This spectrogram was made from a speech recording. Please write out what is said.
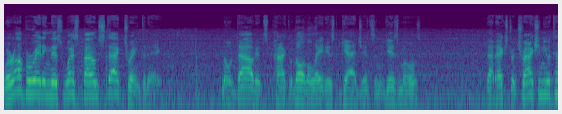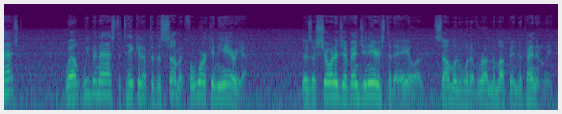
We're operating this westbound stack train today. No doubt it's packed with all the latest gadgets and gizmos. That extra traction you attached? Well, we've been asked to take it up to the summit for work in the area. There's a shortage of engineers today, or someone would have run them up independently.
